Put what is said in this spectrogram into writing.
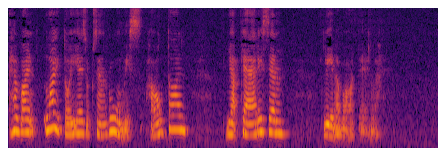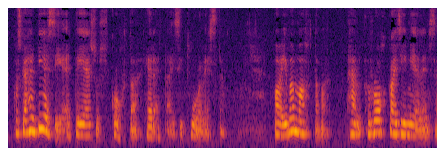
hän vain laittoi Jeesuksen ruumis hautaan ja kääri sen liinavaateella. Koska hän tiesi, että Jeesus kohta herättäisi puolesta. Aivan mahtava. Hän rohkaisi mielensä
